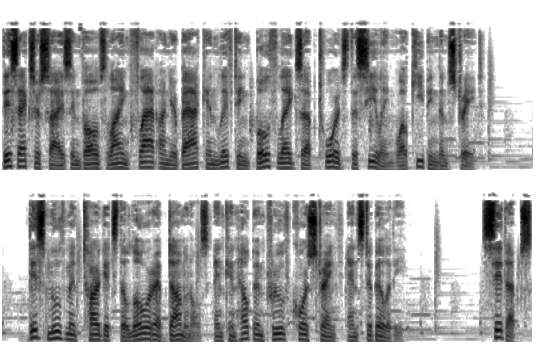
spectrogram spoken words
This exercise involves lying flat on your back and lifting both legs up towards the ceiling while keeping them straight. This movement targets the lower abdominals and can help improve core strength and stability. Sit-ups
